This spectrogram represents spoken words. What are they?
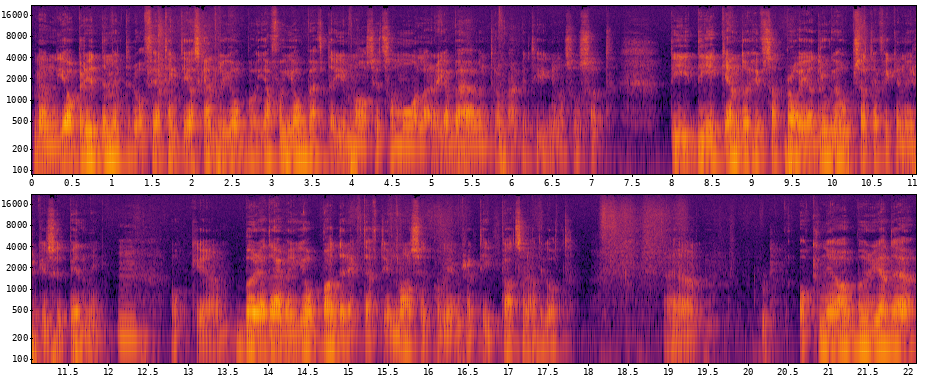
Men jag brydde mig inte då för jag tänkte jag ska ändå jobba. Jag får jobb efter gymnasiet som målare. Jag behöver inte de här betygen och så. så det, det gick ändå hyfsat bra. Jag drog ihop så att jag fick en yrkesutbildning. Mm. Och eh, började även jobba direkt efter gymnasiet på min praktikplats som jag hade gått. Eh, och när jag började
